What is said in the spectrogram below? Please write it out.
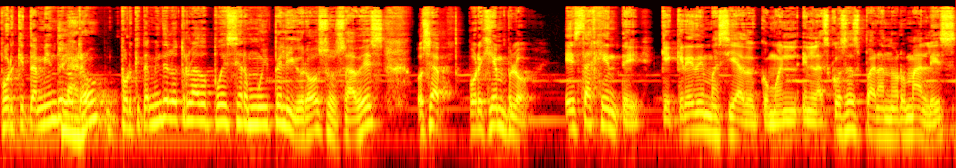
Porque también del otro, porque también del otro lado puede ser muy peligroso, ¿sabes? O sea, por ejemplo, esta gente que cree demasiado como en, las cosas paranormales,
